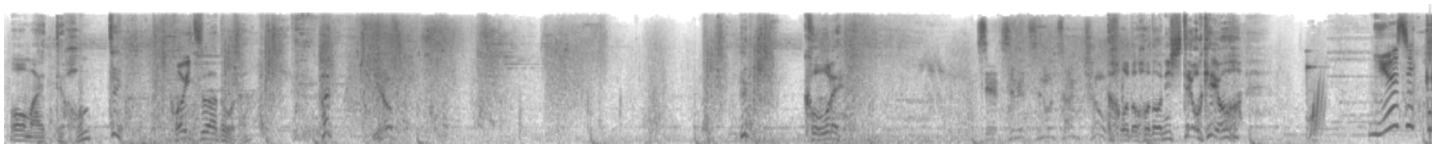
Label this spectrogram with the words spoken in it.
お前って本当にこいつはどうだ？よこれ。絶滅の残響。ほどほどにしておけよ。ミュージック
